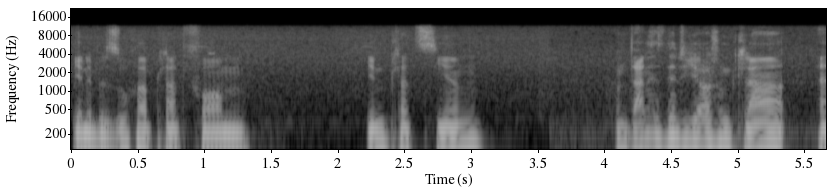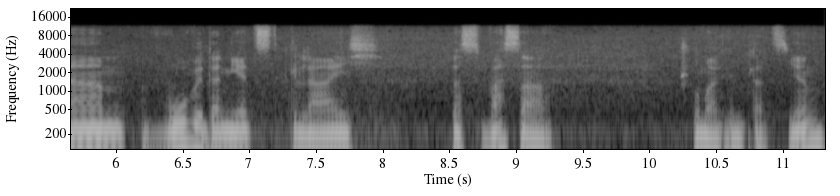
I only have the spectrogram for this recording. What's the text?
hier eine Besucherplattform hin platzieren. Und dann ist natürlich auch schon klar, ähm, wo wir dann jetzt gleich das Wasser schon mal hin platzieren.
